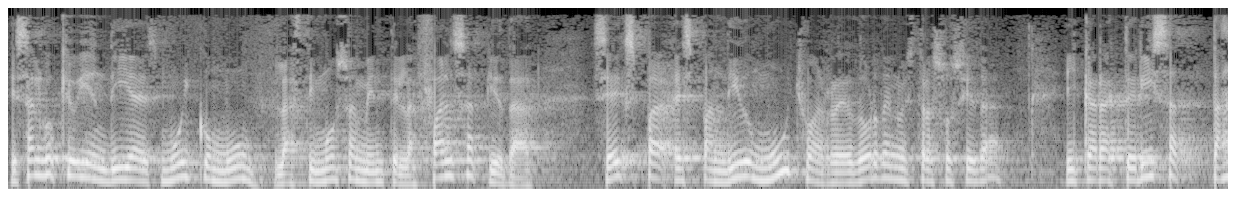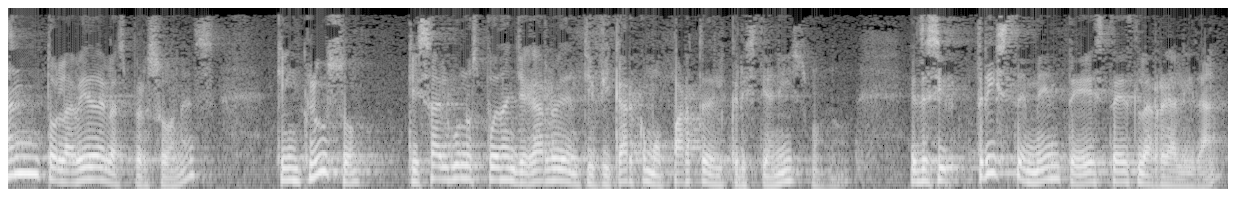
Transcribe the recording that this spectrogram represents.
es algo que hoy en día es muy común. Lastimosamente, la falsa piedad se ha expandido mucho alrededor de nuestra sociedad y caracteriza tanto la vida de las personas que incluso quizá algunos puedan llegarlo a identificar como parte del cristianismo. Es decir, tristemente esta es la realidad.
